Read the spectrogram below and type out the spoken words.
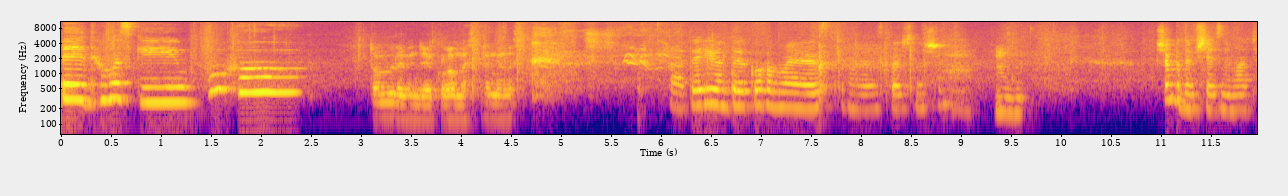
підгузків. Уху! Той уровень, до якого ми стремилися. А, той рівень, до якого ми стремились точно. Що. Що будемо ще знімати?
